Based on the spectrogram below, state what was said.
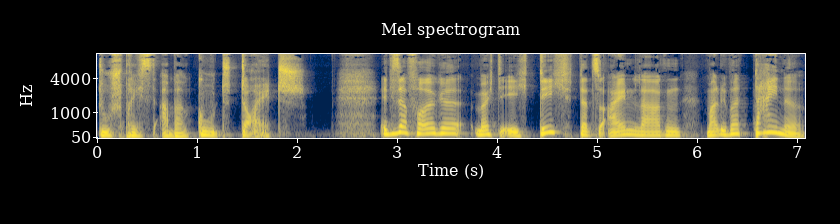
du sprichst aber gut Deutsch. In dieser Folge möchte ich dich dazu einladen, mal über deine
